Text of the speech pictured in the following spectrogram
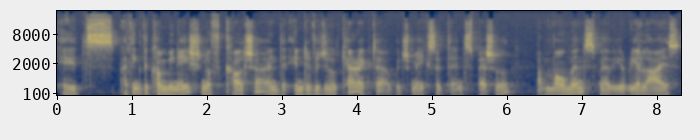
it's I think the combination of culture and the individual character which makes it then special. Are moments where we realize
